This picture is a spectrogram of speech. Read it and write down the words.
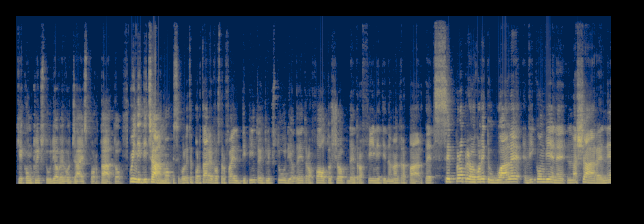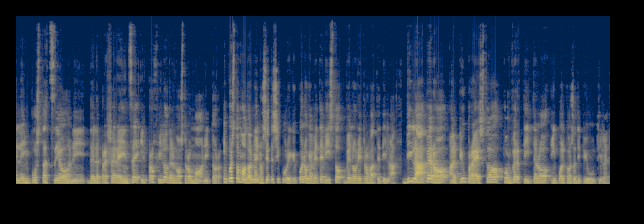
che con Clip Studio avevo già esportato. Quindi diciamo, se volete portare il vostro file dipinto in Clip Studio dentro a Photoshop, dentro Affinity da un'altra parte, se proprio lo volete uguale vi conviene lasciare nelle impostazioni delle preferenze il profilo del vostro monitor. In questo modo almeno siete sicuri che quello che avete visto ve lo ritrovate di là. Di là però al più presto convertitelo in qualcosa di più utile.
